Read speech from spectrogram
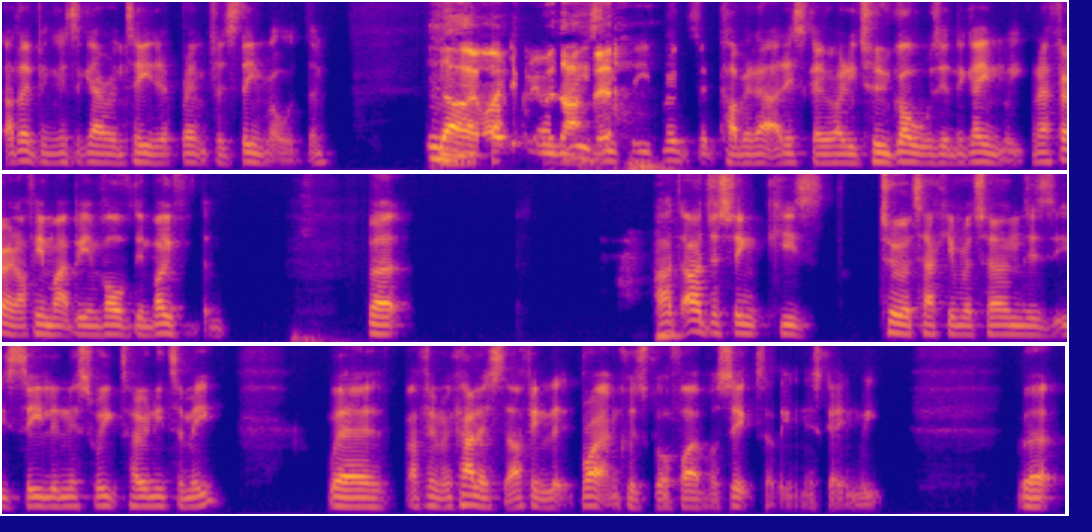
I don't think it's a guarantee that Brentford steamrolled them. No, I agree with that. Bit. See Brentford coming out of this game only two goals in the game week. Now, fair enough, he might be involved in both of them, but I, I just think he's two attacking returns is he's ceiling this week, Toney. To me, where I think McAllister, I think Brighton could score five or six. I think in this game week, but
